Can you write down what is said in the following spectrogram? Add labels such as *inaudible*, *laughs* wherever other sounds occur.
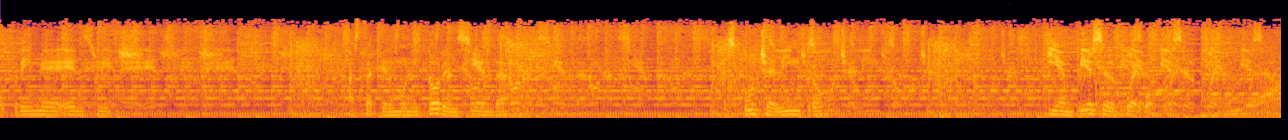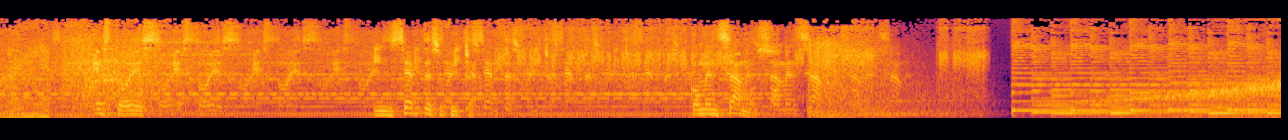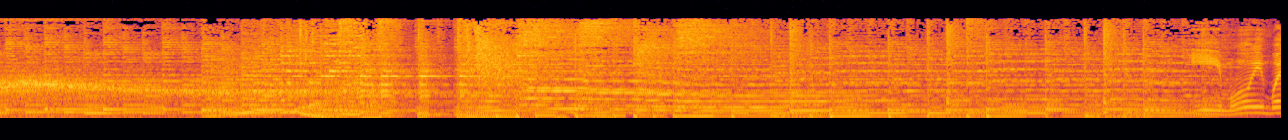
Oprime el switch hasta que el monitor encienda. Escucha el intro y empiece el juego. Esto es Inserte su ficha. Comenzamos. Y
